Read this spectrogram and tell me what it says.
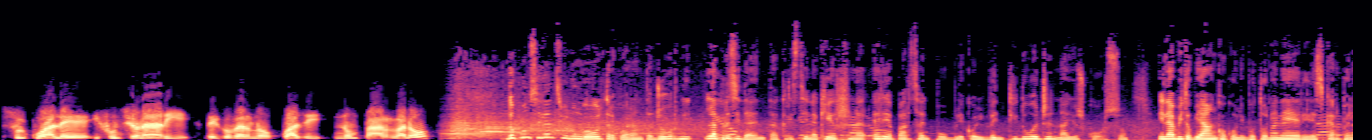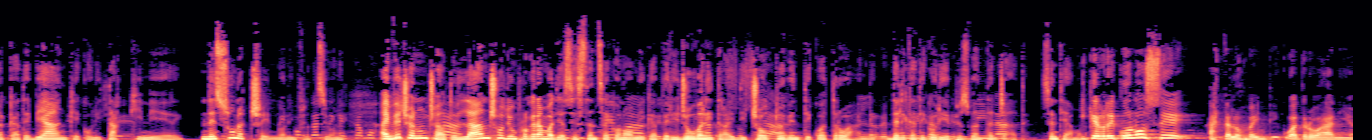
sul quale i funzionari del governo quasi non parlano. Dopo un silenzio lungo oltre 40 giorni, la presidenta Cristina Kirchner è riapparsa in pubblico il 22 gennaio scorso. In abito bianco con i bottoni neri, le scarpe laccate bianche con i tacchi neri. Nessun accenno all'inflazione. Ha invece annunciato il lancio di un programma di assistenza economica per i giovani tra i 18 e i 24 anni, delle categorie più svantaggiate. Sentiamo. Che riconosce hasta los 24 anni.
